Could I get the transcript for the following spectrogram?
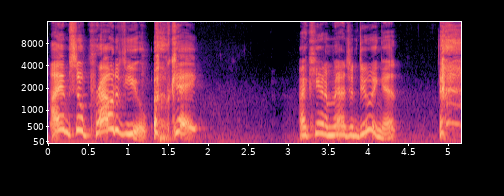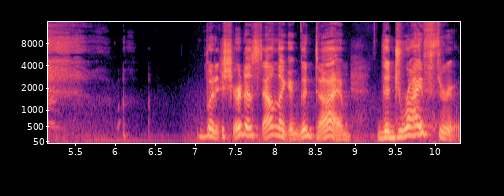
I am so proud of you, okay? I can't imagine doing it. But it sure does sound like a good time. The drive through.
